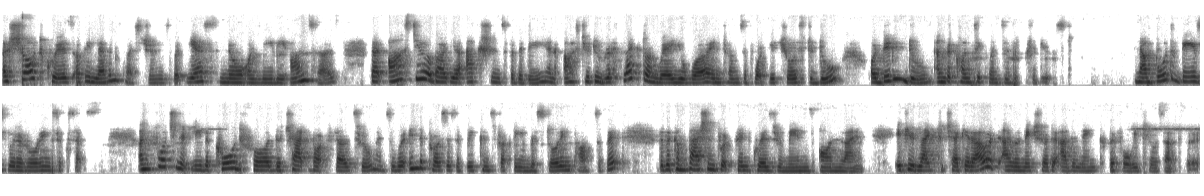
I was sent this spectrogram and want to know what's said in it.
a short quiz of 11 questions with yes, no, or maybe answers that asked you about your actions for the day and asked you to reflect on where you were in terms of what you chose to do or didn't do and the consequences it produced. Now, both of these were a roaring success. Unfortunately, the code for the chatbot fell through, and so we're in the process of reconstructing and restoring parts of it, but the compassion footprint quiz remains online. If you'd like to check it out, I will make sure to add a link before we close out for it.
